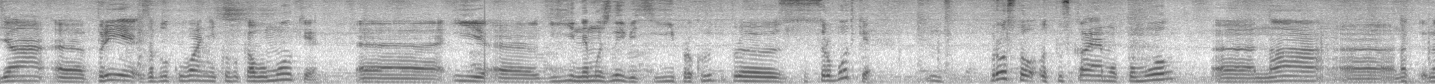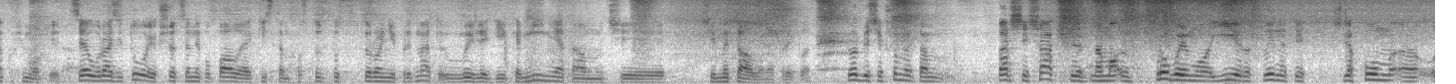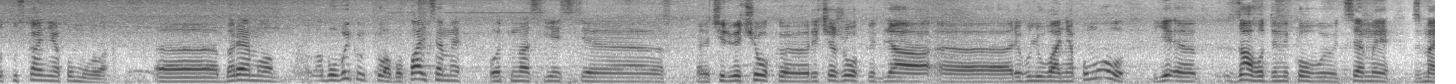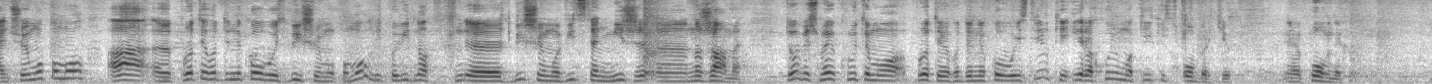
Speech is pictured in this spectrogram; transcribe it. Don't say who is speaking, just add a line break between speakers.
для е, при заблокуванні кав- кавомолки е, і е, її неможливість її прокрут зроботки, просто відпускаємо помол на, на, на кофемолки. Це у разі того, якщо це не попало якийсь там посто- посторонній предмет у вигляді каміння там, чи, чи металу, наприклад. Тобто, якщо ми там перший шаг, це нама- спробуємо її розплинити шляхом е, відпускання помола. Е, беремо або викрутку, або пальцями. От у нас є е, черв'ячок, рычажок для регулювання помолу. За годинниковою це ми зменшуємо помол, а протигодинниковою збільшуємо помол, відповідно збільшуємо відстань між ножами. Тобі ж ми крутимо проти годинникової стрілки і рахуємо кількість обертів повних.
